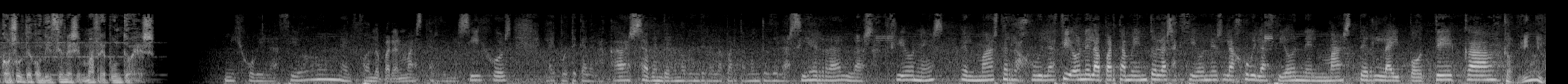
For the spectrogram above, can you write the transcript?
Consulte condiciones en mafre.es. Mi jubilación, el fondo para el máster de mis hijos, la hipoteca de la casa, vender o no vender el apartamento de la sierra, las acciones, el máster, la jubilación, el apartamento, las acciones, la jubilación, el máster, la hipoteca. Cariño.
